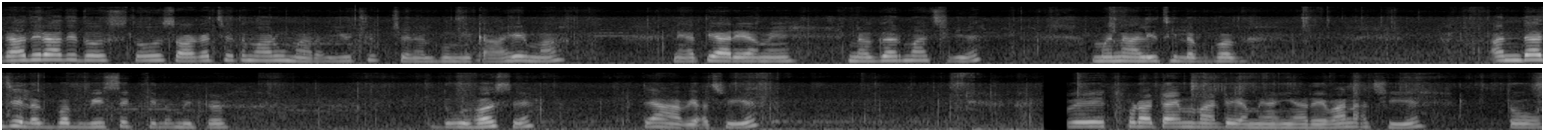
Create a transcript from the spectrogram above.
રાધે રાધે દોસ્તો, સ્વાગત છે તમારું મારા યુટ્યુબ ચેનલ ભૂમિકા આહિરમાં ને અત્યારે અમે નગરમાં છીએ. મનાલીથી લગભગ અંદાજે લગભગ વીસેક કિલોમીટર દૂર હશે. ત્યાં આવ્યા છીએ. હવે થોડા ટાઈમ માટે અમે અહીંયા રહેવાના છીએ. તો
